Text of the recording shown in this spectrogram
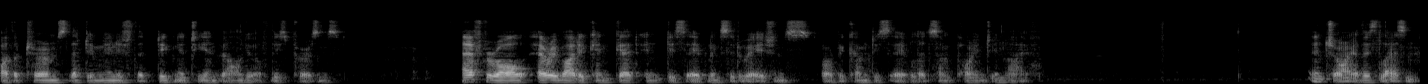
other terms that diminish the dignity and value of these persons. After all, everybody can get in disabling situations or become disabled at some point in life. Enjoy this lesson.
